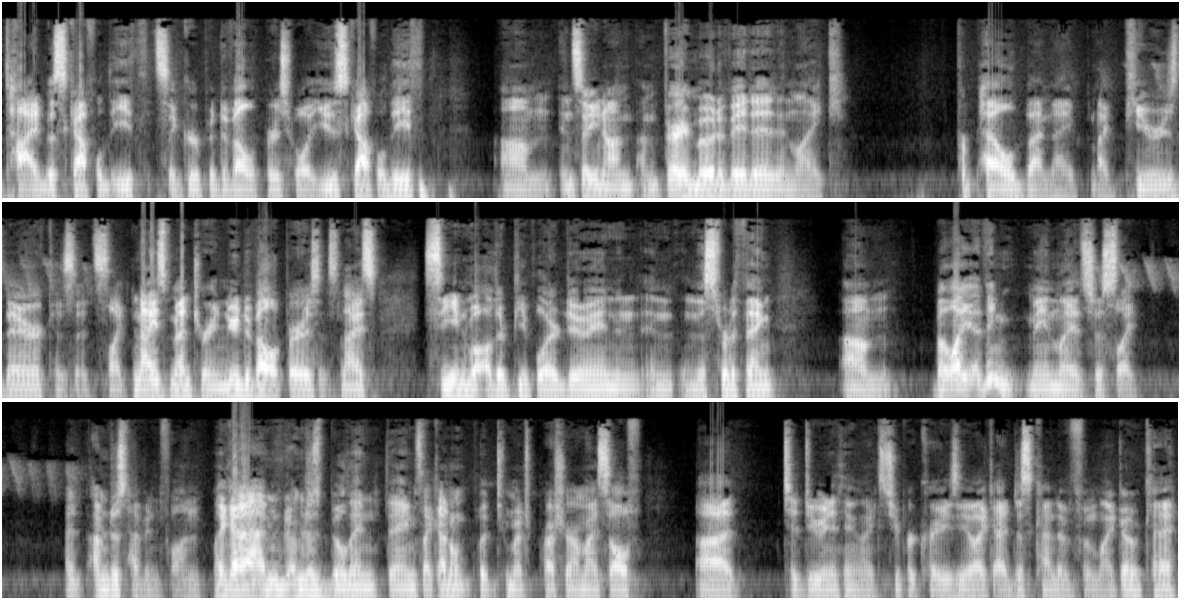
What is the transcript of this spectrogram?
tied with Scaffold ETH. It's a group of developers who all use Scaffold ETH, um, and so you know I'm I'm very motivated and like propelled by my my peers there because it's like nice mentoring new developers. It's nice seeing what other people are doing and, and, and this sort of thing. Um, but like I think mainly it's just like I, I'm just having fun. Like I, I'm I'm just building things. Like I don't put too much pressure on myself uh, to do anything like super crazy. Like I just kind of am like okay,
